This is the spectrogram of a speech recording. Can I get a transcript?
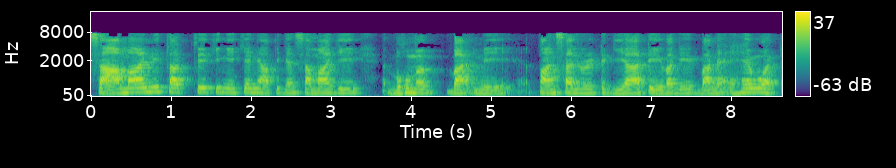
සාමාන්‍ය තත්වයකින් ඒ කියන්නේ අපි දැන් සමාජයේ බොහොම මේ පන්සල් වලට ගියාට ඒ වගේ බණ ඇහැවුවට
